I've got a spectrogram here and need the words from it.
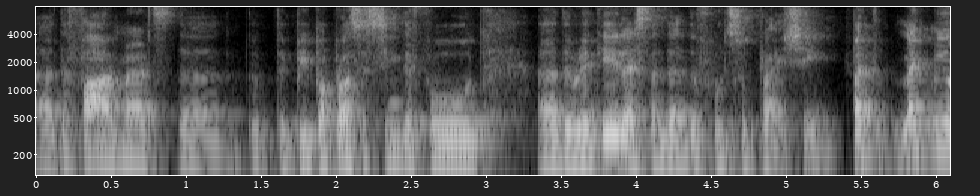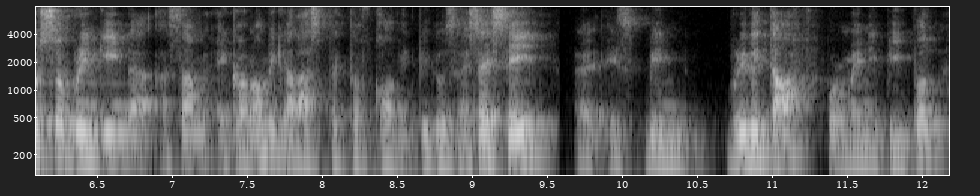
uh, the farmers the, the, the people processing the food the retailers and the, the, food supply chain. But let me also bring in uh, some economical aspect of COVID because, as I said, uh, it's been really tough for many people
